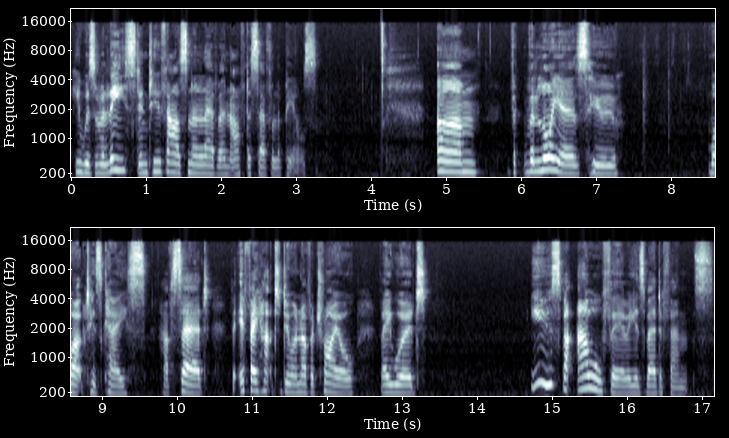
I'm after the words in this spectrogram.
he was released in 2011 after several appeals um the, the lawyers who worked his case have said that if they had to do another trial, they would use the owl theory as their defense.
